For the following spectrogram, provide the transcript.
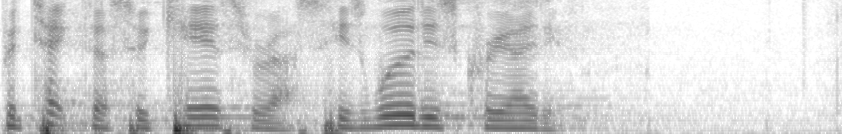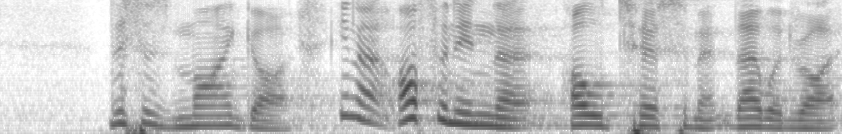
protects us, who cares for us. His word is creative. This is my God. You know, often in the Old Testament, they would write,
